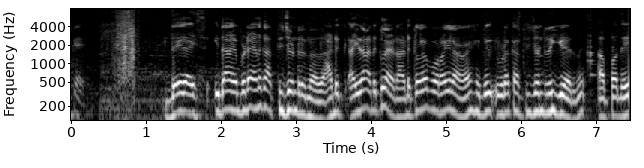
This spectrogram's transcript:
ഓക്കെ ഇതാണ് ഇവിടെയാണ് കത്തിച്ചോണ്ടിരുന്നത്. അടുക്ക ഇത് അടുക്കളയാണ്. അടുക്കളയുടെ പുറകിലാണ് ഇത് ഇവിടെ കത്തിച്ചോണ്ടിരിക്കുകയായിരുന്നു. അപ്പൊ അതേ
